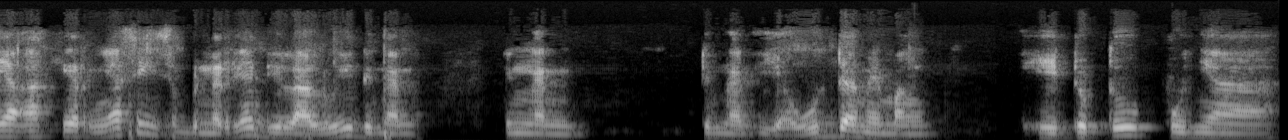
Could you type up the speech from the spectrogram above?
yang akhirnya sih sebenarnya dilalui dengan dengan dengan ya udah memang hidup tuh punya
